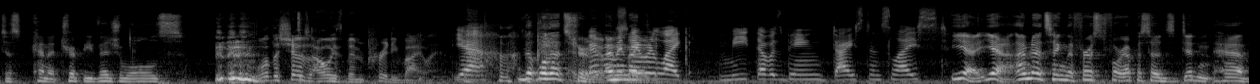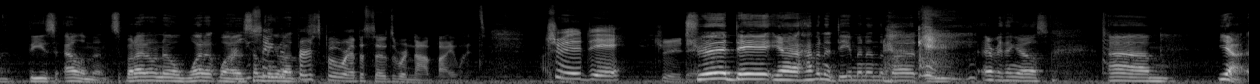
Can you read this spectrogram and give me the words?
just kind of trippy visuals. well, the show's always been pretty violent. Yeah. Th- Well, that's true. Remember I mean, when they like, were like meat that was being diced and sliced? yeah, yeah. I'm not saying the first four episodes didn't have these elements, but I don't know what it Are was. you Something saying about the first four episodes were not violent? I think- Trudy. True. Trudy, yeah, having a demon in the butt and everything else. Um, yeah,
